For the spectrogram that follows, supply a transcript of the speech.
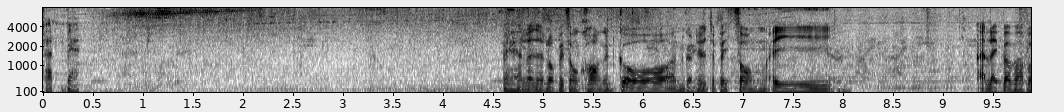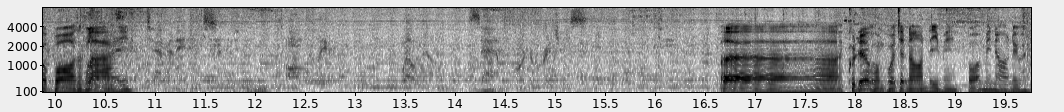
ชัดแบตไป ฮะเราจะลงไปส่งของกันก่อนก่อนที่เราจะไปส่งไออะไรบ้าๆบอๆทั้งหลายเอ่อคุณเรียกผมควรจะนอนดีไหมผมว่าไม่นอนดีกว่า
